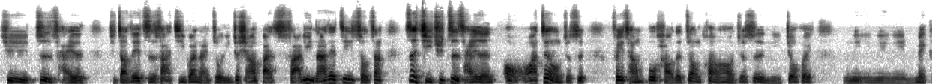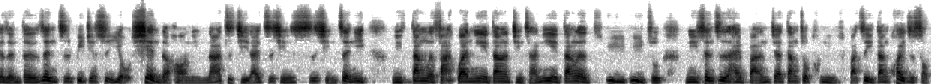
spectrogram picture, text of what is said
去制裁人、去找这些执法机关来做。你就想要把法律拿在自己手上，自己去制裁人。哦，哇，这种就是非常不好的状况哦，就是你就会。你你你每个人的认知毕竟是有限的哈，你拿自己来执行施行正义，你当了法官，你也当了警察，你也当了狱狱卒，你甚至还把人家当做你把自己当刽子手，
